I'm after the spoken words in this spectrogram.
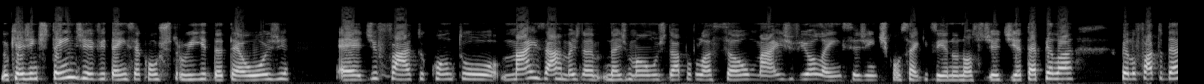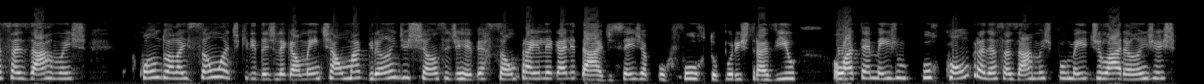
no que a gente tem de evidência construída até hoje, é, de fato, quanto mais armas na, nas mãos da população, mais violência a gente consegue ver no nosso dia a dia, até pela, pelo fato dessas armas quando elas são adquiridas legalmente, há uma grande chance de reversão para ilegalidade, seja por furto, por extravio ou até mesmo por compra dessas armas por meio de laranjas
